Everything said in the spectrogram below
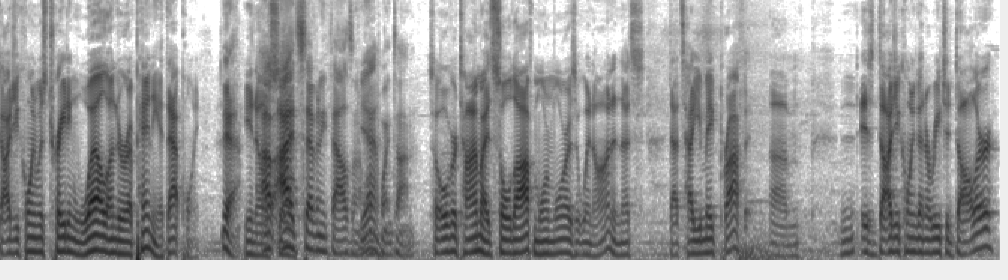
Dogecoin was trading well under a penny at that point. Yeah, You know, I, so- I had seventy thousand at Yeah. one point in time. So over time, I had sold off more and more as it went on, and that's that's how you make profit. Um, is Dogecoin going to reach a dollar?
